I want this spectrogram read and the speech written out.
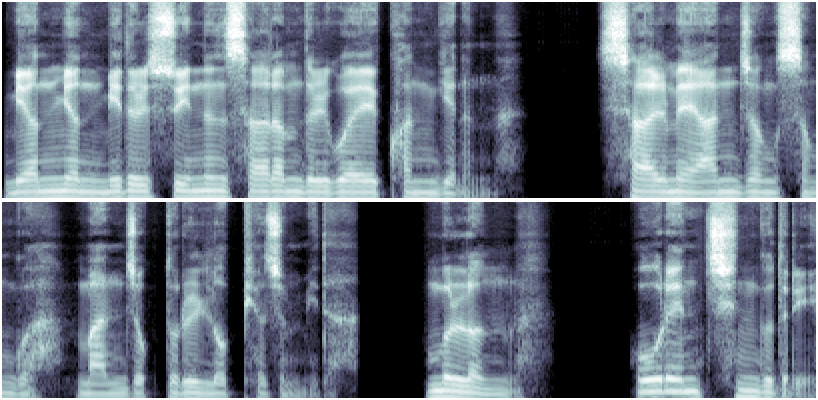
몇몇 믿을 수 있는 사람들과의 관계는 삶의 안정성과 만족도를 높여줍니다. 물론 오랜 친구들이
